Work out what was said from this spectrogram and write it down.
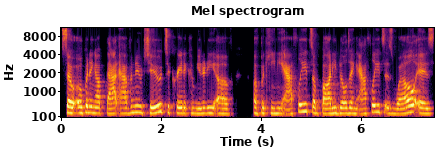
So opening up that avenue too to create a community of of bikini athletes, of bodybuilding athletes as well is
